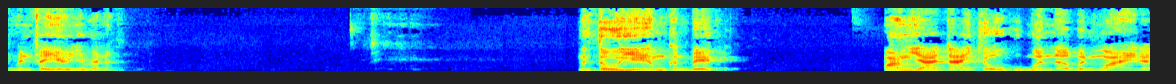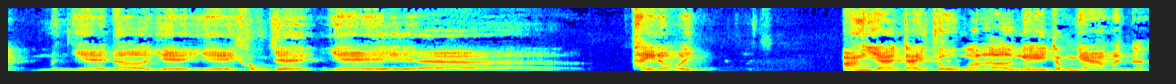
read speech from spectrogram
mình phải hiểu như vậy nè. Mình tu gì không cần biết oan gia trái chủ của mình ở bên ngoài đó mình dễ đỡ dễ dễ khống chế dễ uh, thay đổi. Oan gia trái chủ mà ở ngay trong nhà mình á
